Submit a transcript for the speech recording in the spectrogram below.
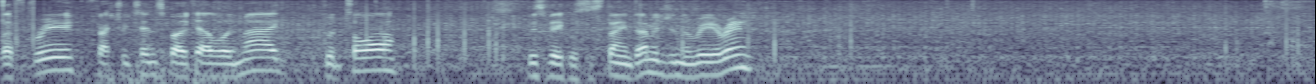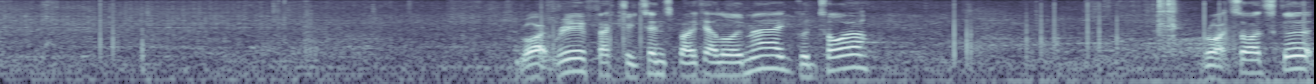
Left rear, factory 10 spoke alloy mag, good tyre. This vehicle sustained damage in the rear end. Right rear, factory 10 spoke alloy mag, good tyre. Right side skirt,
